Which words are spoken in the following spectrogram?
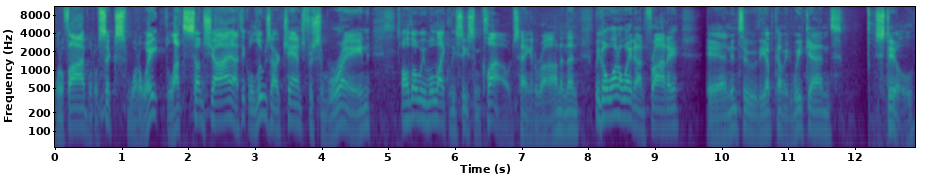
105, 106, 108. Lots of sunshine. I think we'll lose our chance for some rain, although we will likely see some clouds hanging around. And then we go 108 on Friday and into the upcoming weekend still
